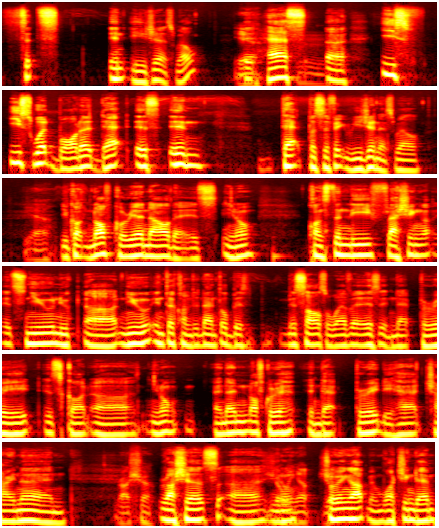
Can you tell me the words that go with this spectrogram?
sits in Asia as well. Yeah. It has a east eastward border that is in that Pacific region as well. yeah, You've got North Korea now that is, you know, constantly flashing its new nu- uh, new intercontinental bis- missiles or whatever it is in that parade. It's got, uh, you know, and then North Korea in that parade they had China and Russia. Russia's, uh, you Showing know, up, showing up and watching them.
